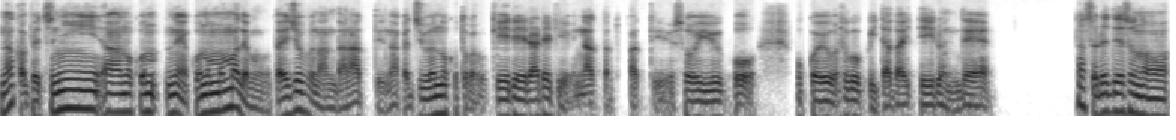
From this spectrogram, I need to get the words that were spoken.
なんか別に、あの、このね、このままでも大丈夫なんだなっていう、なんか自分のことが受け入れられるようになったとかっていう、そういう、こう、お声をすごくいただいているんで、まそれでその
